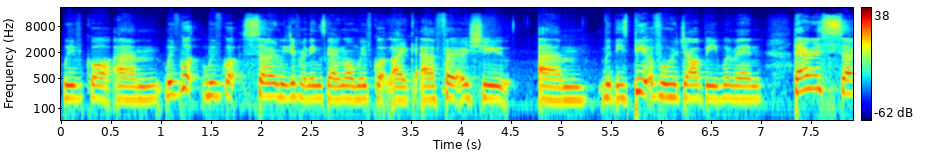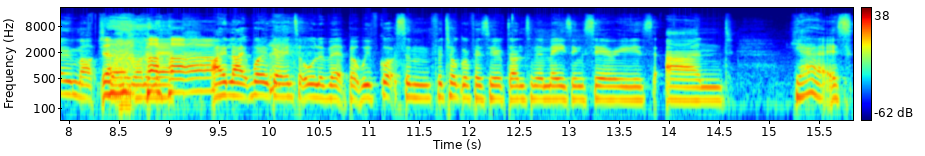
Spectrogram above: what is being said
We've got um, we've got we've got so many different things going on. We've got like a photo shoot um, with these beautiful hijabi women. There is so much going on in it. I like won't go into all of it, but we've got some photographers who have done some amazing series and. Yeah, it's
